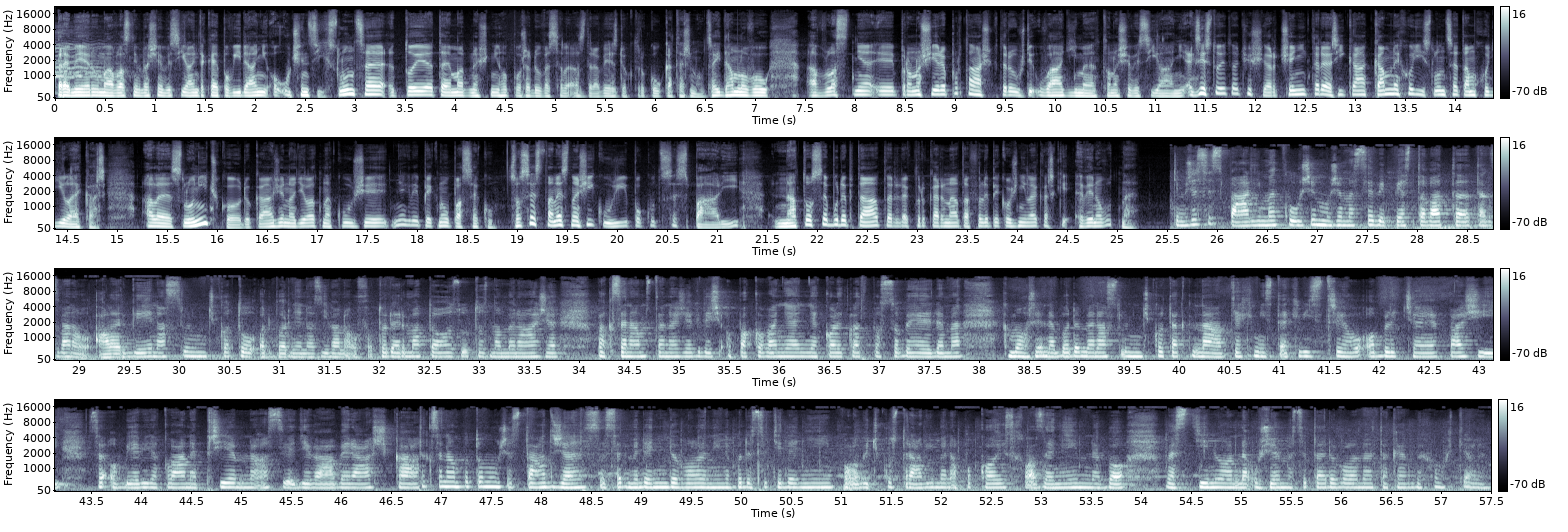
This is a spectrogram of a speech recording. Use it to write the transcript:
Premiéru má vlastně v našem vysílání také povídání o účincích slunce. To je téma dnešního pořadu Vesele a zdravě s doktorkou Kateřinou Cajdhamlovou a vlastně i pro naší reportáž, kterou vždy uvádíme, to naše vysílání. Existuje totiž rčení, které říká, kam nechodí slunce, tam chodí lékař. Ale sluníčko dokáže nadělat na kůži někdy pěknou paseku. Co se stane s naší kůží, pokud se spálí? Na to se bude ptát redaktorka Renáta Filipy, kožní lékařky Evy Novotné. Tím, že si spálíme kůži, můžeme si vypěstovat eh, takzvanou alergii na sluníčko, tu odborně nazývanou fotodermatózu. To znamená, že pak se nám stane, že když opakovaně několik let po sobě jedeme k moři nebo jdeme na sluníčko, tak na těch místech výstřihu obličeje, paží se objeví taková nepříjemná svědivá vyrážka. Tak se nám potom může stát, že se sedmidenní dovolený nebo desetidenní polovičku strávíme na pokoji s chlazením nebo ve stínu a neužijeme si té dovolené tak, jak bychom chtěli.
